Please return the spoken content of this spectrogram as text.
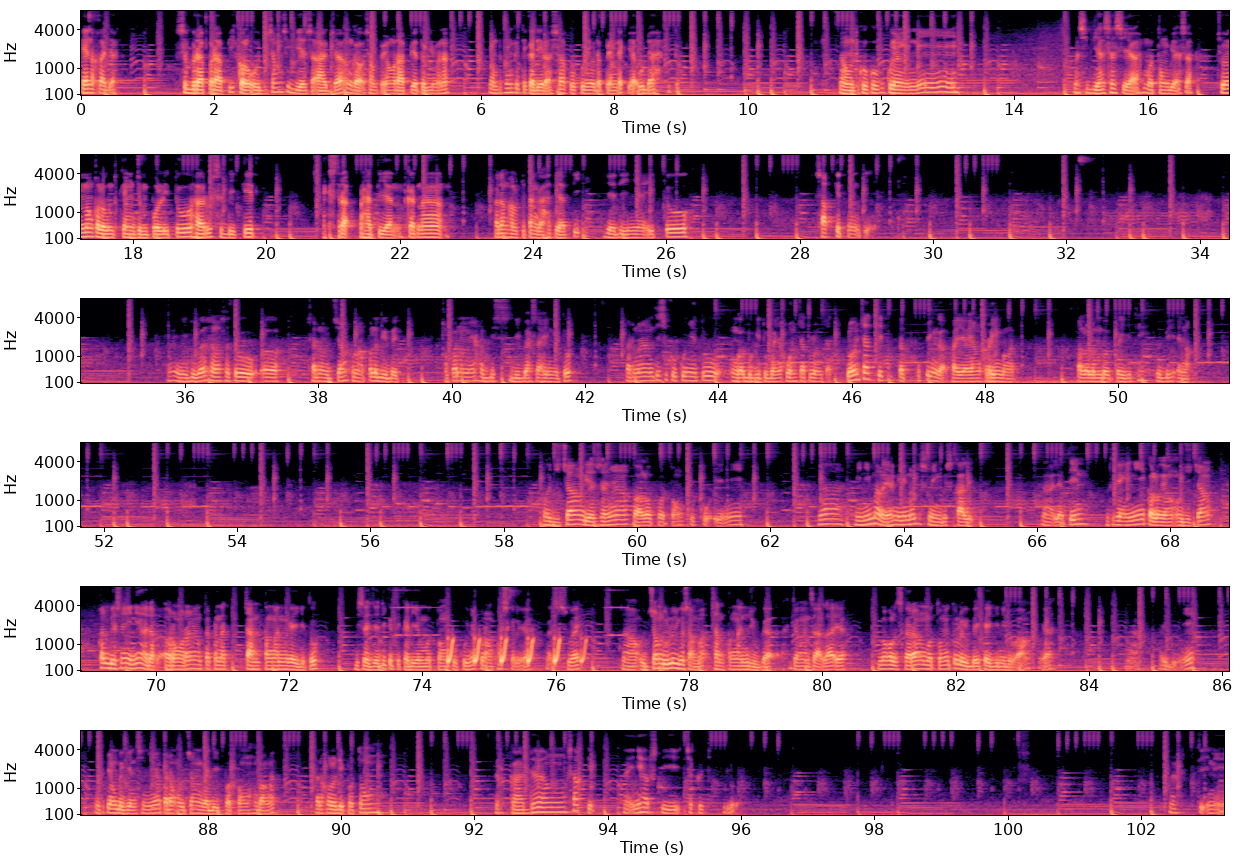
enak aja. Seberapa rapi kalau ojicang sih biasa aja. Nggak sampai yang rapi atau gimana. Yang penting ketika dirasa kukunya udah pendek ya udah gitu nah untuk kuku-kuku yang ini masih biasa sih ya motong biasa. Cuma memang kalau untuk yang jempol itu harus sedikit ekstra perhatian karena kadang kalau kita nggak hati-hati jadinya itu sakit nantinya nah, ini juga salah satu uh, saran ujang kenapa lebih baik apa namanya habis dibasahin itu karena nanti si kukunya itu nggak begitu banyak loncat-loncat. Loncat sih tetap tapi nggak kayak yang kering banget. Kalau lembab kayak gitu lebih enak. Ojicang biasanya kalau potong kuku ini ya minimal ya minimal tuh seminggu sekali. Nah liatin untuk yang ini kalau yang ujicang kan biasanya ini ada orang-orang yang terkena cantengan kayak gitu. Bisa jadi ketika dia motong kukunya kurang pas kali ya nggak sesuai. Nah ujang dulu juga sama cantengan juga jangan salah ya. Cuma kalau sekarang motongnya tuh lebih baik kayak gini doang ya. Nah kayak gini. Untuk yang bagian sininya kadang ujang nggak dipotong banget. Karena kalau dipotong terkadang sakit. Nah ini harus dicek dulu nah seperti ini.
